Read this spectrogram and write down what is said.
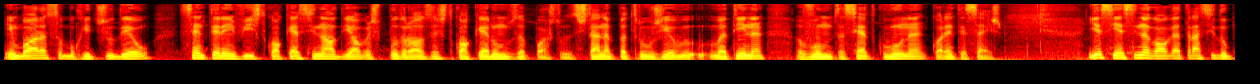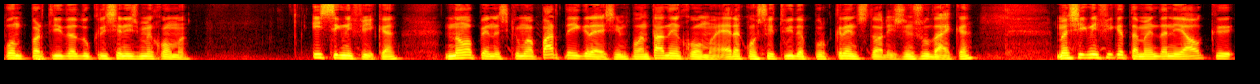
embora sob o rito judeu, sem terem visto qualquer sinal de obras poderosas de qualquer um dos apóstolos. Está na Patrologia Latina, volume 17, coluna 46. E assim a sinagoga terá sido o ponto de partida do cristianismo em Roma. Isto significa não apenas que uma parte da igreja implantada em Roma era constituída por crentes de origem judaica, mas significa também, Daniel, que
